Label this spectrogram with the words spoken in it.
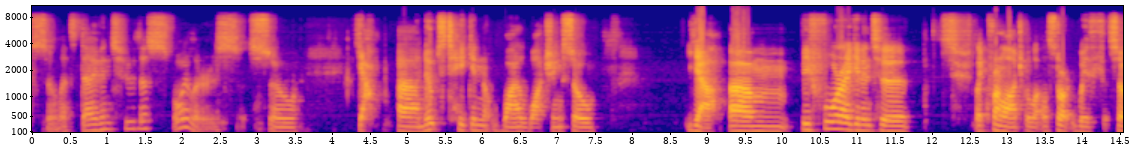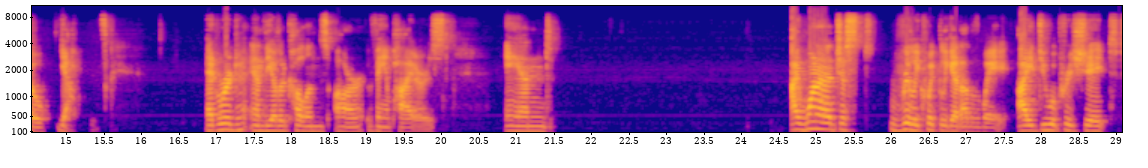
So let's dive into the spoilers. So, yeah, uh, notes taken while watching. So, yeah, um, before I get into like chronological, I'll start with, so, yeah. Edward and the other Cullens are vampires and I want to just really quickly get out of the way. I do appreciate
